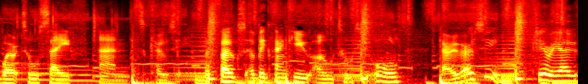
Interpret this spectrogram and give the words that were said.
where it's all safe and cozy. But, folks, a big thank you. I will talk to you all very, very soon. Cheerio.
